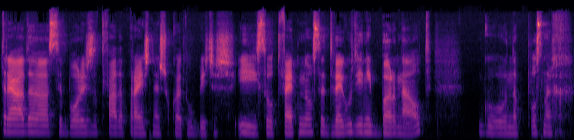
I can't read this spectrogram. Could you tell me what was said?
трябва да се бориш за това да правиш нещо, което обичаш. И съответно след две години бърнаут го напуснах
